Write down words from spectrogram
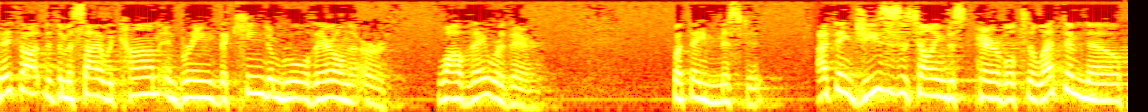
they thought that the Messiah would come and bring the kingdom rule there on the earth while they were there. But they missed it. I think Jesus is telling this parable to let them know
